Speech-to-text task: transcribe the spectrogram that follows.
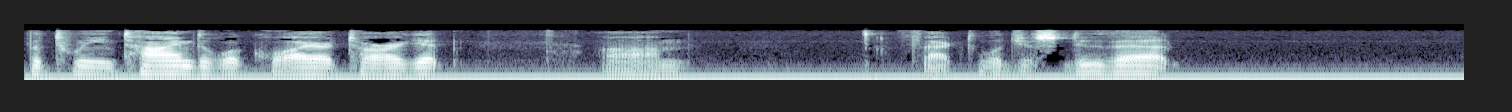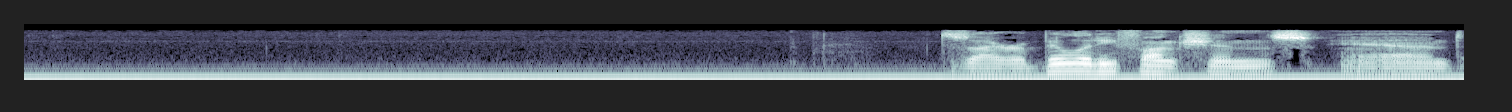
between time to acquire target. Um, in fact, we'll just do that. Desirability functions, and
